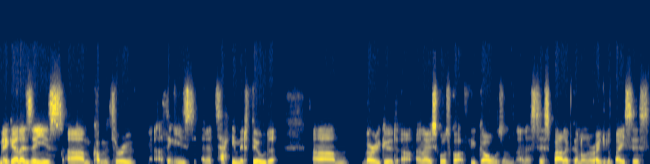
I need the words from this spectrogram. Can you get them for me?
Miguel Azeez um, coming through. I think he's an attacking midfielder. Um, very good. I know he scores quite a few goals and, and assists Balogun on a regular basis.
